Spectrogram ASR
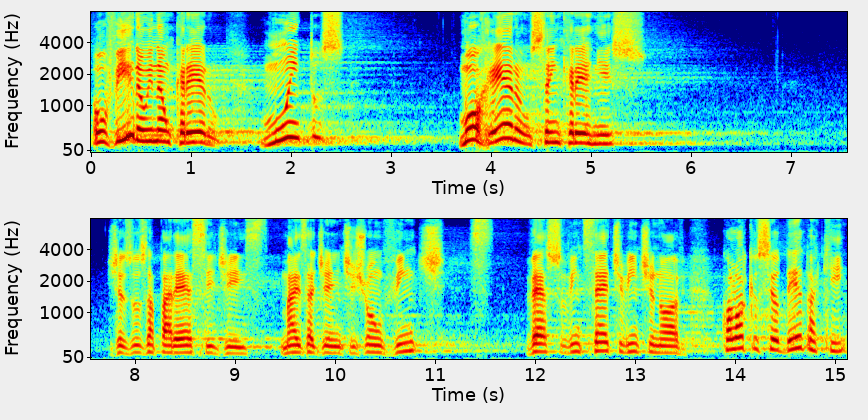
ouviram e não creram, muitos morreram sem crer nisso. Jesus aparece e diz, mais adiante, João 20, verso 27 e 29, coloque o seu dedo aqui,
